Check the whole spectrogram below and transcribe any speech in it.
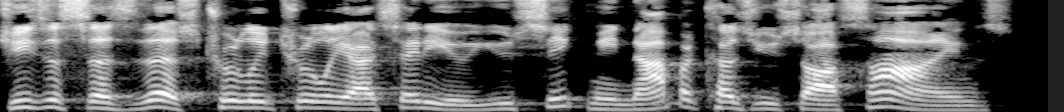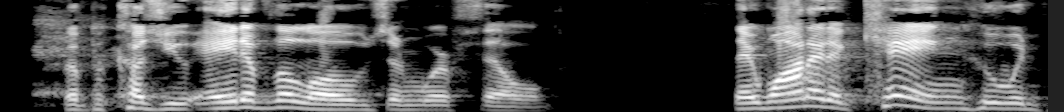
Jesus says this Truly, truly, I say to you, you seek me not because you saw signs, but because you ate of the loaves and were filled. They wanted a king who would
